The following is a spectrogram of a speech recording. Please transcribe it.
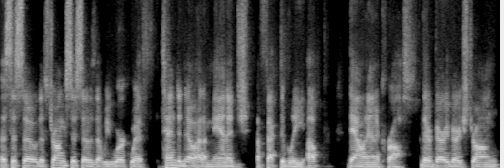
a CISO, the strong CISOs that we work with tend to know how to manage effectively up, down, and across. They're very, very strong,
